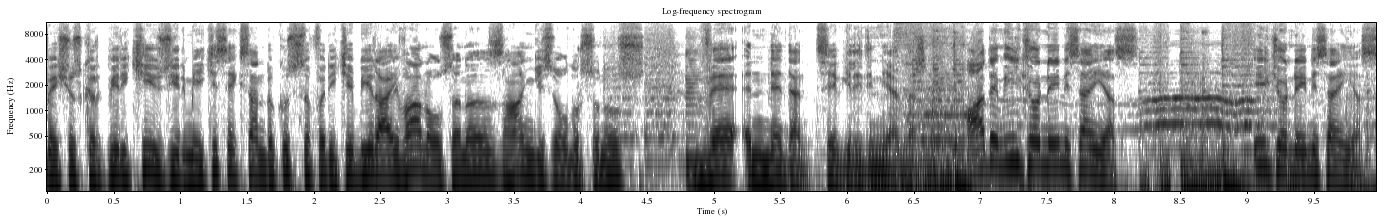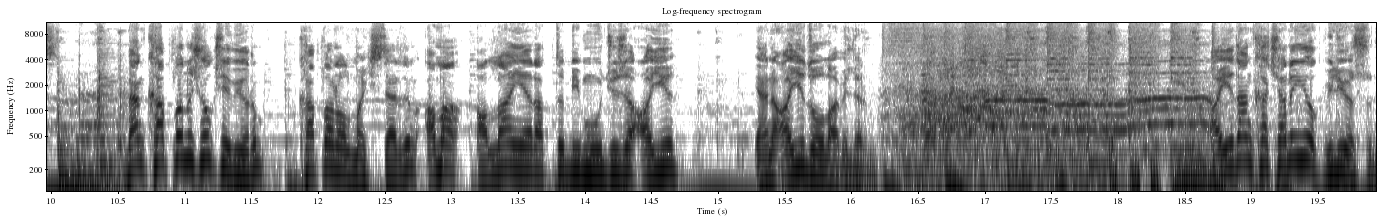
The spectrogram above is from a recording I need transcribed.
0541 222 8902 bir hayvan olsanız hangisi olursunuz ve neden sevgili dinleyenler? Adem ilk örneğini sen yaz. İlk örneğini sen yaz. Ben kaplanı çok seviyorum. Kaplan olmak isterdim ama Allah'ın yarattığı bir mucize ayı. Yani ayı da olabilirim. Ayıdan kaçanın yok biliyorsun.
